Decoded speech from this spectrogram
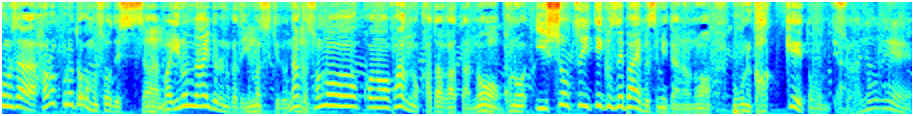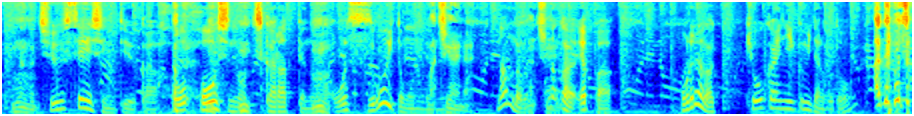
このさハロプロとかもそうですしさ、まあいろんなアイドルの方いますけど、なんかそのこのファンの方々のこの一生ついていくぜバイブスみたいなのは僕ねかっけえと思うんですよ。あのね、なんか忠誠心っていうかほ 奉仕の力っていうのは俺すごいと思うんだよ、ね。間違いない。なんだろう。なんかやっぱ俺らが教会に行くみたいなこと？あでもそ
